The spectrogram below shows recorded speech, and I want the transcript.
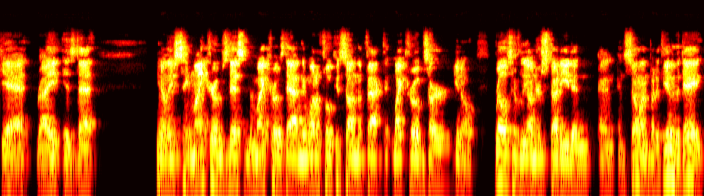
get, right? Is that you know they say microbes this and the microbes that, and they want to focus on the fact that microbes are you know relatively understudied and and and so on. But at the end of the day,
